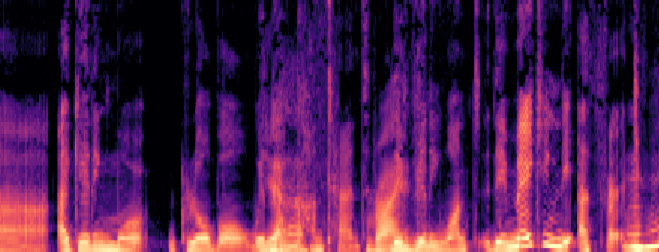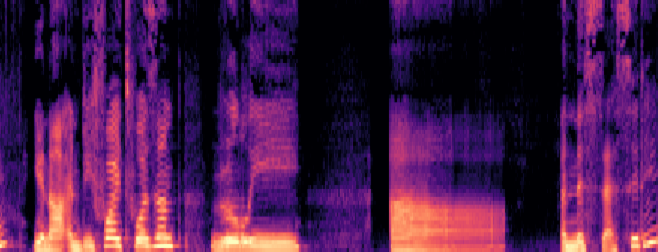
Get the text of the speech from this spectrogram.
uh, are getting more global with their content. Right. They really want, they're making the effort, you know, and before it wasn't really, uh, a necessity,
